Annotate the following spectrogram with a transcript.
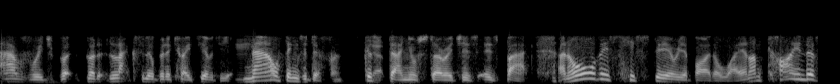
average, but but it lacks a little bit of creativity. Now things are different because Yep. Daniel Sturridge is, is back, and all this hysteria, by the way. And I'm kind of,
